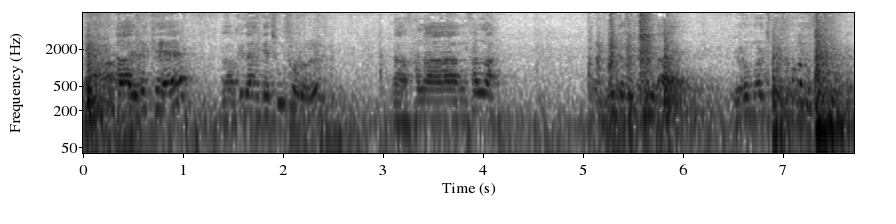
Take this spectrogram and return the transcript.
자, 자 이렇게 어, 그냥 이게 청소를 자 살랑살랑 문대도 됩니다. 이런 걸 좀 풀어가면서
